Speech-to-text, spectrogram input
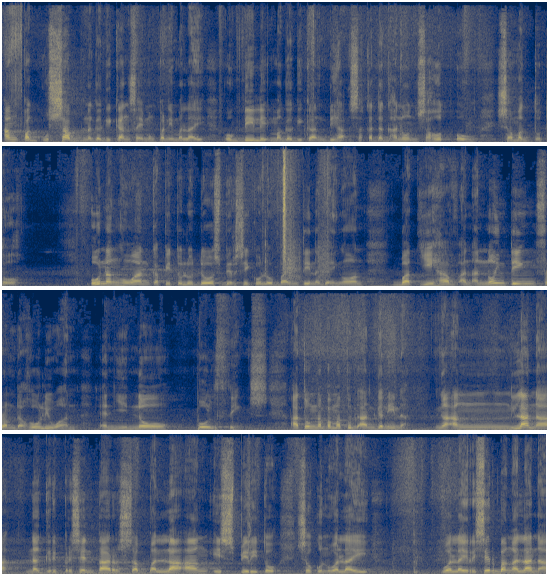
ang pag-usab nagagikan sa imong panimalay ug dili magagikan diha sa kadaghanon sa hutong sa magtotoo. Unang Juan kapitulo 2 bersikulo 20 nagaingon, but ye have an anointing from the Holy One and ye know all things. Atong napamatud-an ganina nga ang lana nagrepresentar sa balaang espiritu. So kung walay walay reserba nga lana,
